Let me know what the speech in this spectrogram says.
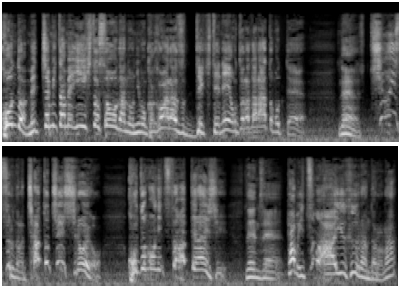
今度はめっちゃ見た目いい人そうなのにも関わらずできてねえ、大人だなと思って。ねえ注意するならちゃんと注意しろよ。子供に伝わってないし。全然。多分いつもああいう風なんだろうな。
